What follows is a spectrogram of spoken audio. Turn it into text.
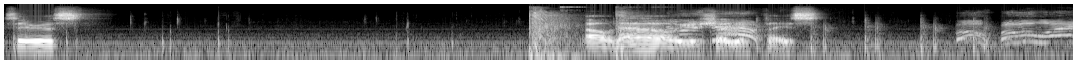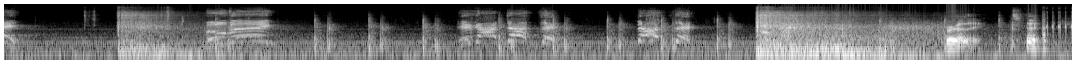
Serious? Oh, now you show your face. Move! Move away! Moving! You got nothing! Nothing! Really?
